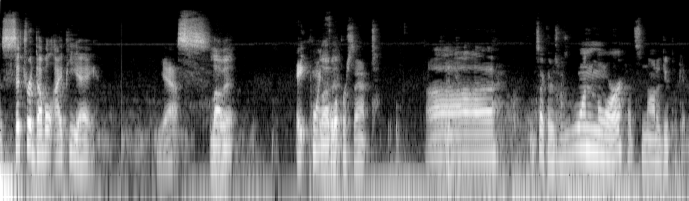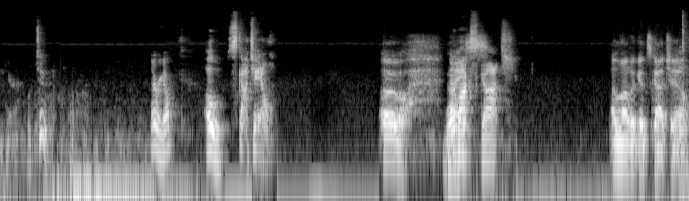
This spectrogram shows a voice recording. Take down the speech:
Citra Double IPA. Yes. Love it. 8.4%. Uh, looks like there's one more that's not a duplicate in here. Or two. There we go. Oh, Scotch Ale. Oh, Rohrbach nice. Scotch. I love a good Scotch ale.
